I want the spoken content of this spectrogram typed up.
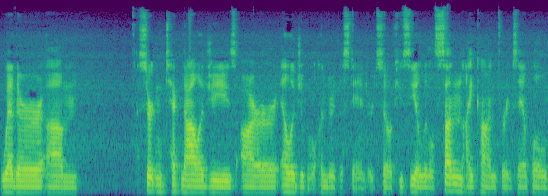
whether um, certain technologies are eligible under the standard. So if you see a little sun icon, for example,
